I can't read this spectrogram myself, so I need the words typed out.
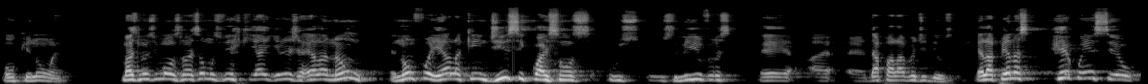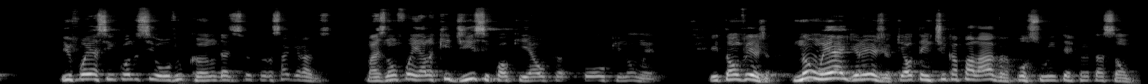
ou o que não é. Mas, meus irmãos, nós vamos ver que a igreja, ela não, não foi ela quem disse quais são os, os, os livros é, é, da palavra de Deus. Ela apenas reconheceu. E foi assim quando se ouve o cano das escrituras sagradas. Mas não foi ela que disse qual que é ou o que não é. Então veja, não é a igreja que autentica a palavra por sua interpretação,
